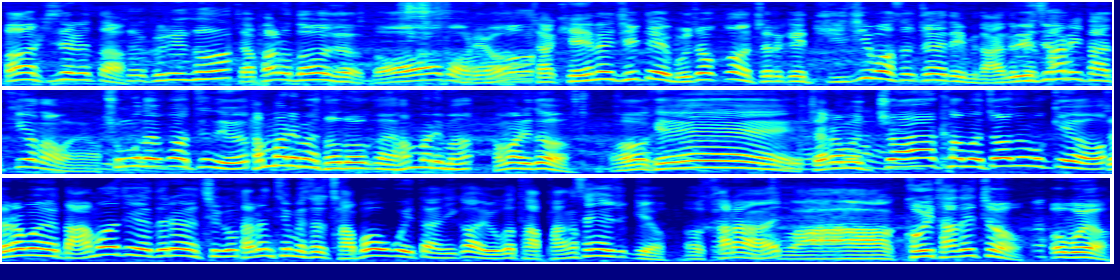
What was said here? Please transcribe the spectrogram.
아, 기절했다. 자 그래서 자, 바로 넣어줘. 넣어버려. 자, 게는 찔 때 무조건 저렇게 뒤집어서 쳐야 됩니다. 아니면 왜죠? 살이 다 튀어나와요. 충분할 것 같은데요? 한 마리만 더 넣을까요? 한 마리만? 한 마리 더. 오케이. 자, 여러분 쫙 한번 쪄줘 볼게요. 자, 여러분 나머지 애들은 지금 다른 팀에서 잡아오고 있다니까 이거 다 방생해 줄게요. 어, 가라. 와, 거의 다 됐죠? 어, 뭐야?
